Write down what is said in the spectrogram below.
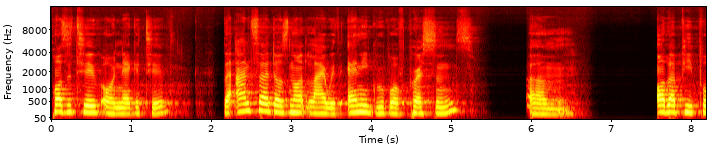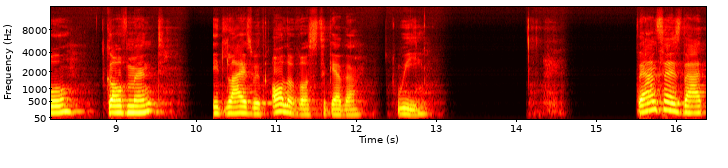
positive or negative. The answer does not lie with any group of persons, um, other people, government. It lies with all of us together, we. The answer is that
